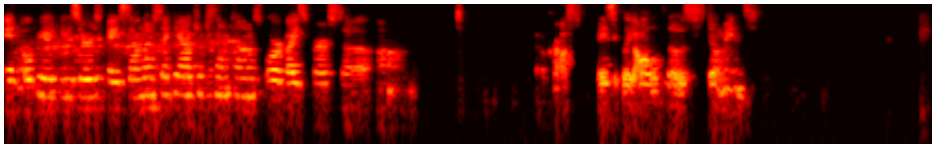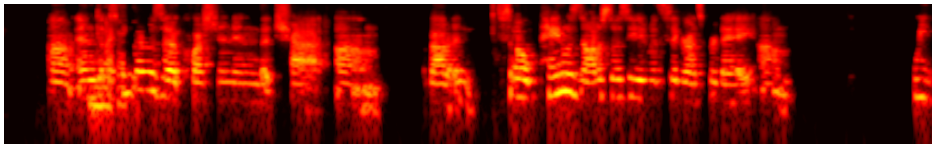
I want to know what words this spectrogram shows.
In opioid users based on their psychiatric symptoms or vice versa um, across basically all of those domains. Um, and I think there was a question in the chat um, about, and so pain was not associated with cigarettes per day. Um, we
